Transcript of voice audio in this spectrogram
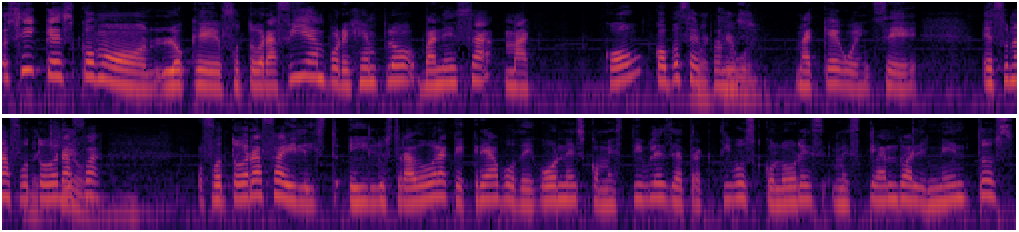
Sí, que es como lo que fotografían, por ejemplo, Vanessa McCow, ¿cómo se pronuncia? McEwen. Se, es una fotógrafa, fotógrafa e ilustradora que crea bodegones comestibles de atractivos colores mezclando alimentos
